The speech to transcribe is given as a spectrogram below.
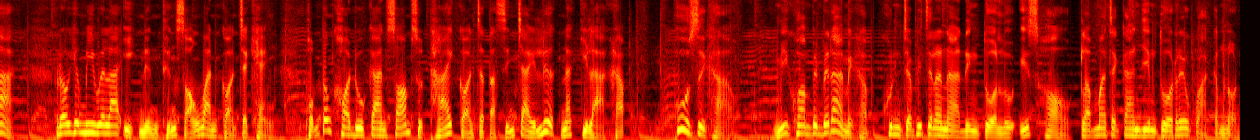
มาก เรายังมีเวลาอีก 1-2 วันก่อนจะแข่ง ผมต้องคอดูการซ้อมสุดท้ายก่อนจะตัดสินใจเลือกนักกีฬาครับ ผู้สื่อข่าว มีความเป็นไปได้ไหมครับ คุณจะพิจารณาดึงตัวลูอิสฮอลกลับมาจากการยืมตัวเร็วกว่ากำหนด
